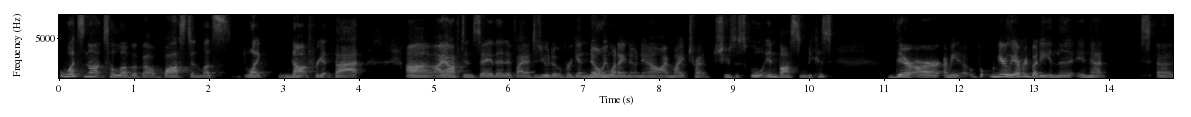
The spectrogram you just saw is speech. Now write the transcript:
what's not to love about Boston? Let's like not forget that. Uh, I often say that if I had to do it over again, knowing what I know now, I might try to choose a school in Boston because there are, I mean, nearly everybody in the in that uh,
